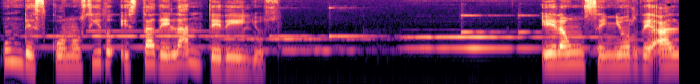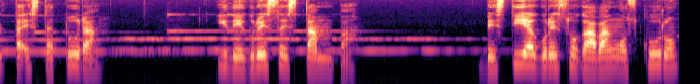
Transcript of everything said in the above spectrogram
Un desconocido está delante de ellos. Era un señor de alta estatura y de gruesa estampa. Vestía grueso gabán oscuro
